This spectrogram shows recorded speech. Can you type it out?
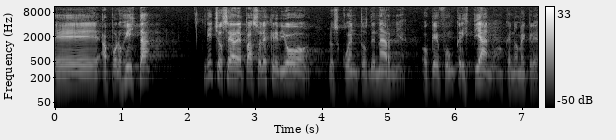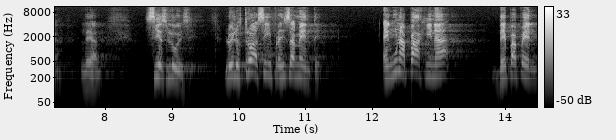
eh, apologista. Dicho sea de paso, él escribió los cuentos de Narnia. Ok, fue un cristiano, aunque no me crea. Lean. C.S. Lewis. Lo ilustró así precisamente. En una página de papel,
